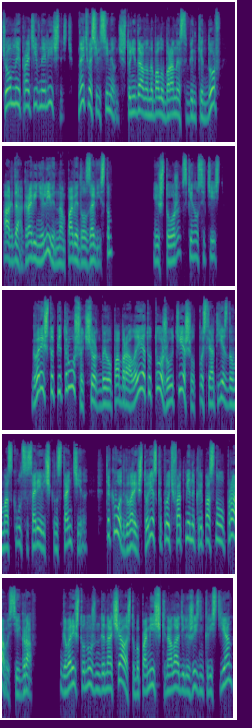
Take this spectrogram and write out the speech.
Темная и противная личность. Знаете, Василий Семенович, что недавно на балу баронессы Бенкендорф, ах да, Гравиня Ливин нам поведал за вистом? И что же, вскинулся тесть. Говорит, что Петруша, черт бы его побрал, и эту тоже утешил после отъезда в Москву цесаревича Константина. Так вот, говорит, что резко против отмены крепостного права сей граф. Говорит, что нужно для начала, чтобы помещики наладили жизнь крестьян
